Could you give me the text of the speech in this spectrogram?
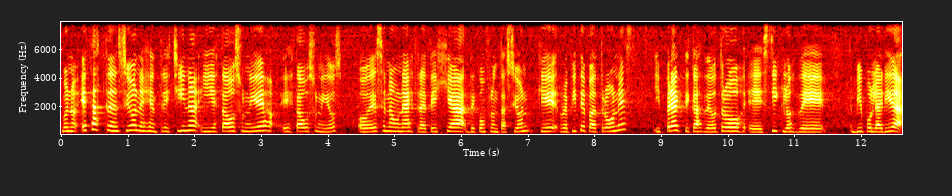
Bueno, estas tensiones entre China y Estados Unidos, Estados Unidos obedecen a una estrategia de confrontación que repite patrones y prácticas de otros eh, ciclos de bipolaridad.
